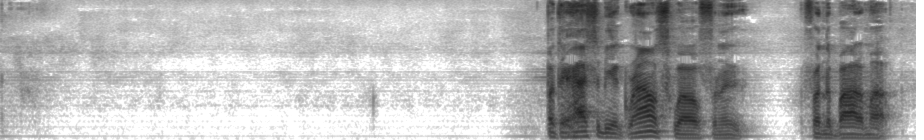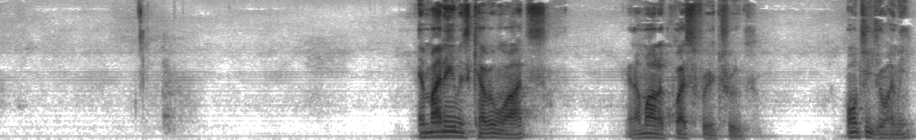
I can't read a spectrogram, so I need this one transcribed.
But there has to be a groundswell from the, from the bottom up. And my name is Kevin Watts, and I'm on a quest for the truth. Won't you join me?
